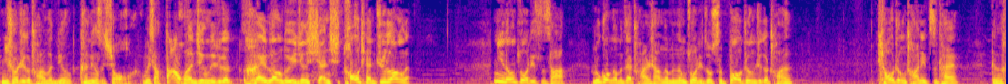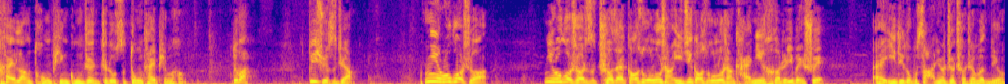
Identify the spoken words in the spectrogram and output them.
你说这个船稳定肯定是笑话。为啥？大环境的这个海浪都已经掀起滔天巨浪了，你能做的是啥？如果我们在船上，我们能做的就是保证这个船，调整船的姿态。跟海浪同频共振，这都是动态平衡，对吧？必须是这样。你如果说，你如果说是车在高速公路上，一级高速公路上开，你喝着一杯水，哎，一滴都不洒，你说这车真稳定。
